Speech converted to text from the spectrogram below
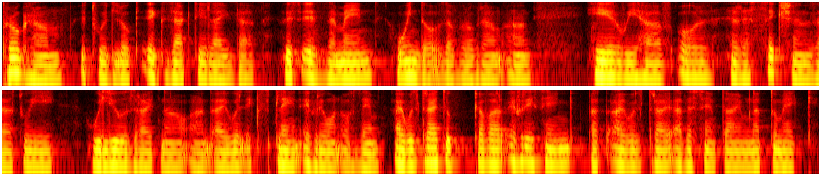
program, it will look exactly like that. This is the main window of the program and here we have all the sections that we will use right now and I will explain every one of them. I will try to cover everything but I will try at the same time not to make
